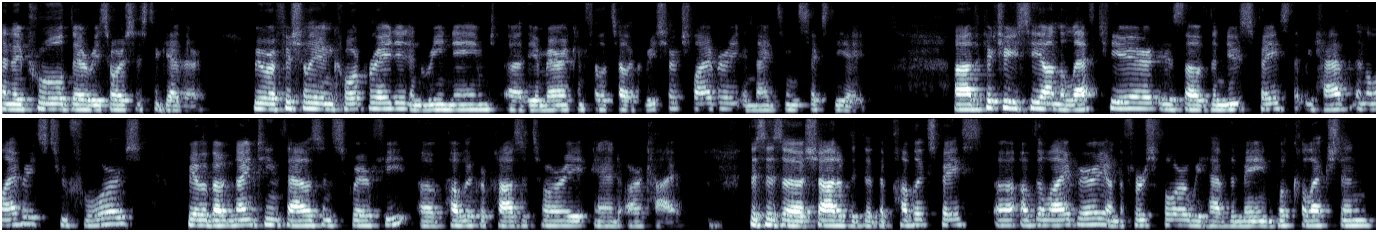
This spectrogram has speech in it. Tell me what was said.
and they pooled their resources together. We were officially incorporated and renamed uh, the American Philatelic Research Library in 1968. Uh, the picture you see on the left here is of the new space that we have in the library. It's two floors. We have about 19,000 square feet of public repository and archive. This is a shot of the, the, public space uh, of the library. On the first floor, we have the main book collection,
